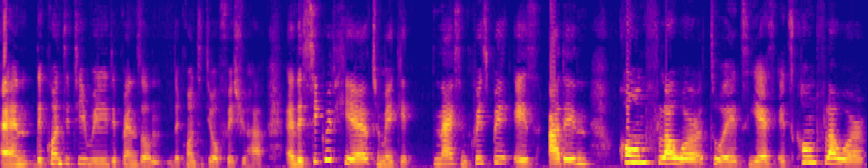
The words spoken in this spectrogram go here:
And the quantity really depends on the quantity of fish you have. And the secret here to make it nice and crispy is adding corn flour to it. Yes, it's corn flour.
